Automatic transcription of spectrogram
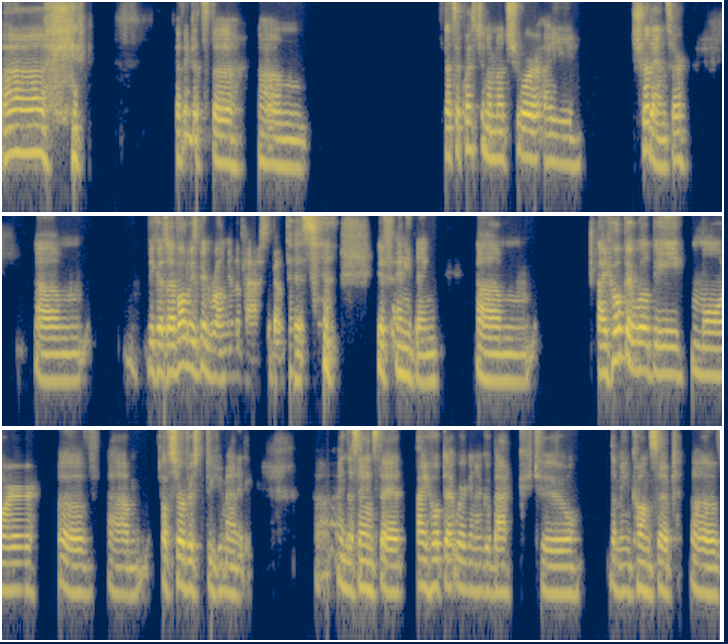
Uh, I think that's the um, that's a question I'm not sure I should answer. Um, because I've always been wrong in the past about this, if anything. Um, I hope it will be more of, um, of service to humanity uh, in the sense that I hope that we're going to go back to the main concept of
